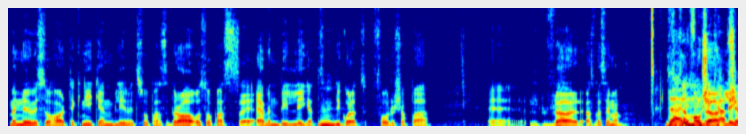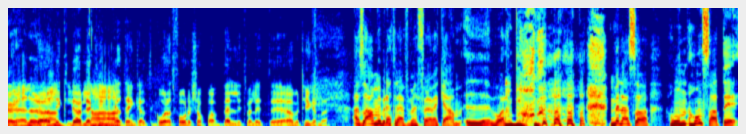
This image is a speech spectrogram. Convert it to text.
Men nu så har tekniken blivit så pass bra och så pass eh, även billig att det går att photoshoppa eh, rör, alltså vad säger man? Rörlig film. Motion capture, eller hur? rörlig, rörliga klipp Ah. helt enkelt går att photoshoppa väldigt, väldigt eh, övertygande. Alltså Ami berättade det här för mig förra veckan i våran podd. Men alltså hon, hon sa att det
